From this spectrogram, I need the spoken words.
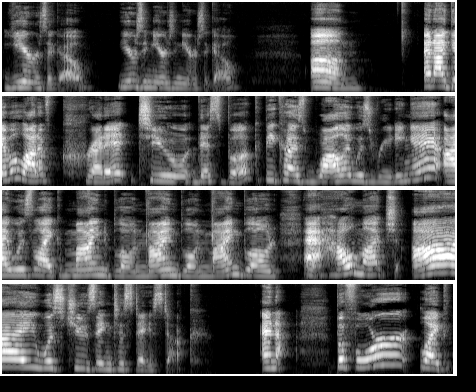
years ago, years and years and years ago. Um, and I give a lot of credit to this book because while I was reading it, I was like mind blown, mind blown, mind blown at how much I was choosing to stay stuck. And before like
